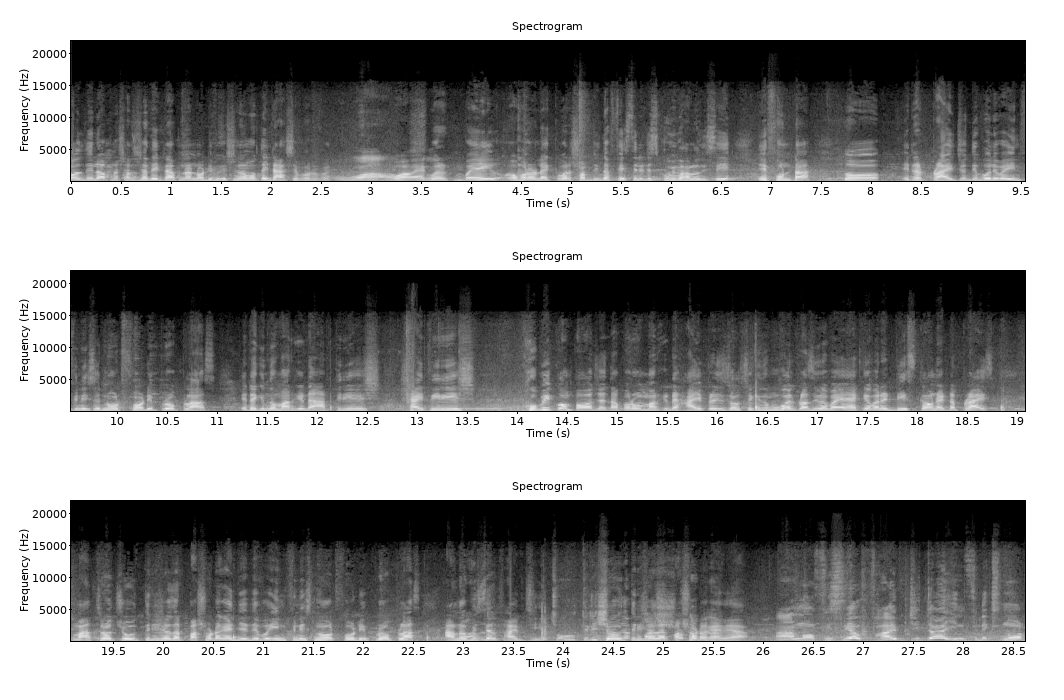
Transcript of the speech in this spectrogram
কল দিলে আপনার সাথে সাথে এটা আপনার নোটিফিকেশনের মতো এটা আসে পড়বে। ওয়াও একবার এই ওভারঅল একবার সব দিক দিয়ে ফেসিলিটিস খুবই ভালো দিছি এই ফোনটা তো এটার প্রাইস যদি বলি বা ইনফিনিক্সের নোট ফর্টি প্রো প্লাস এটা কিন্তু মার্কেটে আটত্রিশ সাঁত্রিশ খুবই কম পাওয়া যায় তারপরেও মার্কেটে হাই প্রাইস চলছে। কিন্তু মোবাইল প্লাস ভাই একেবারে ডিসকাউন্ট একটা প্রাইস মাত্র চৌত্রিশ হাজার পাঁচশো টাকায় দিয়ে দেবো Infinix Note forty Pro Plus unofficial five G চৌত্রিশ হাজার পাঁচশো টাকায় ভাইয়া। আনঅফিসিয়াল ফাইভ জিটা Infinix Note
